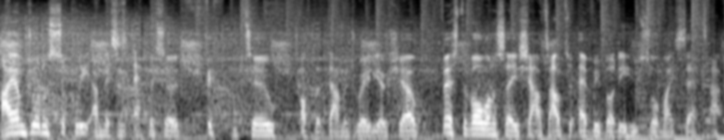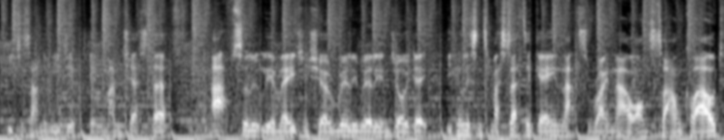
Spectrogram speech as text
Hi, I'm Jordan Suckley, and this is episode 52 of the Damage Radio Show. First of all, I want to say shout out to everybody who saw my set at Future Sound of Egypt in Manchester. Absolutely amazing show, really, really enjoyed it. You can listen to my set again, that's right now on SoundCloud.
